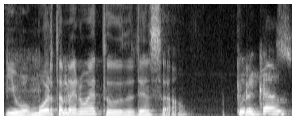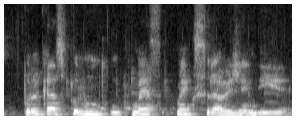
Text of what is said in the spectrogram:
E o amor também não é tudo, atenção. Por acaso, por acaso pergunto como é, como é que será hoje em dia,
